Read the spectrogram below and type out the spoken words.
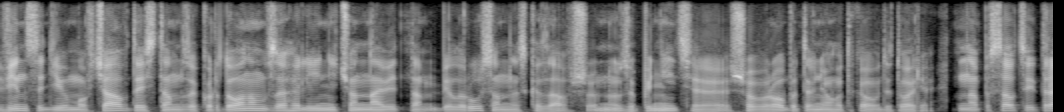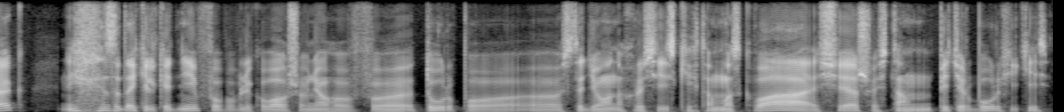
Він сидів, мовчав десь там за кордоном взагалі, нічого навіть там білорусам не сказав, що ну зупиніться, що ви робите, в нього така аудиторія. Написав цей трек і за декілька днів опублікував, що в нього в тур по е, стадіонах російських, там Москва, ще щось там, Петербург якийсь.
